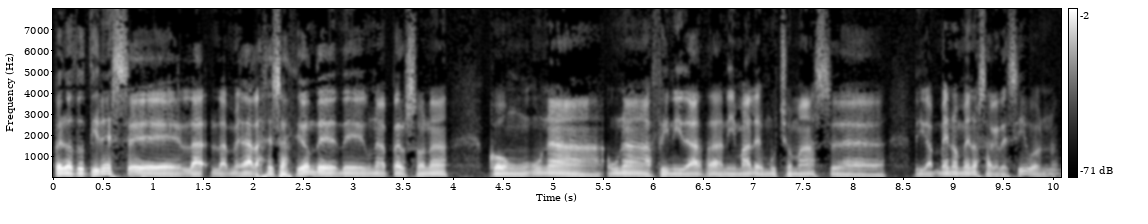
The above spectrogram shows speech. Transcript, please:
pero tú tienes eh, la, la, me da la sensación de, de una persona con una, una afinidad a animales mucho más, eh, menos, menos agresivos, ¿no?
